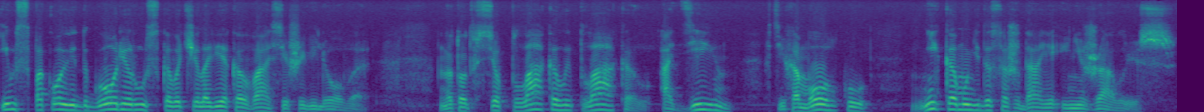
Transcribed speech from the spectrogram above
и успокоит горе русского человека Васи Шевелева. Но тот все плакал и плакал, один, в тихомолку, никому не досаждая и не жалуясь.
